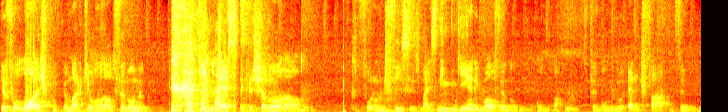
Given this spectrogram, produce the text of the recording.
Ele falou: lógico, eu marquei o Ronaldo Fenômeno, marquei Messi e Cristiano Ronaldo. Que foram difíceis, mas ninguém era igual ao fenômeno. O fenômeno era de fato um fenômeno.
